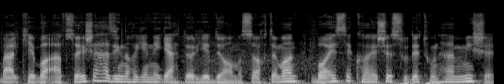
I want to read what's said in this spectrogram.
بلکه با افزایش هزینه های نگهداری دام و ساختمان باعث کاهش سودتون هم میشه.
